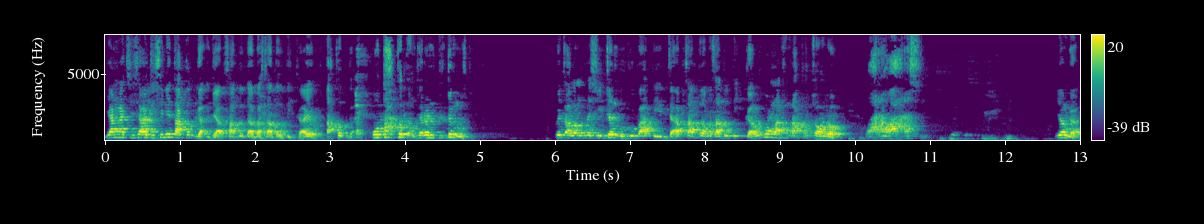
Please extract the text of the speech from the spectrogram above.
Yang ngaji saya di sini takut gak? Jawab satu tambah satu tiga. Ayo takut gak? Oh takut yang jalan gedeng mesti. Kue calon presiden, bu bupati, jawab satu sama satu tiga, uang langsung tak percaya, waras-waras. Ya enggak?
